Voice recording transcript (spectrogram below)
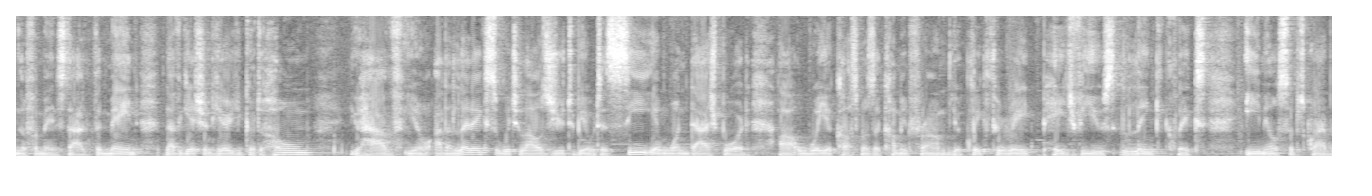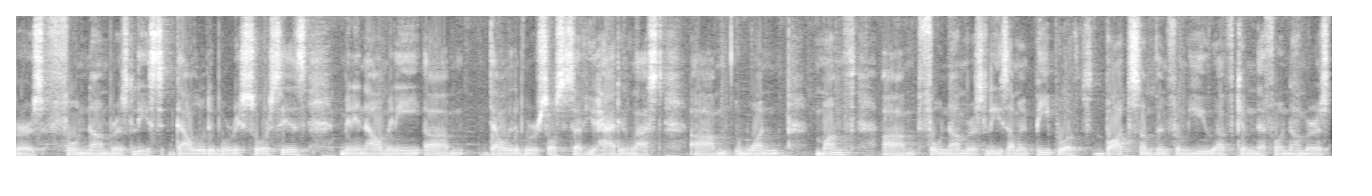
you know, for Mainstack. The main navigation here, you go to home, you have you know analytics, which allows you to be able to see in one dashboard uh, where your customers are coming from, your click-through rate, page views, link clicks, email subscribers, phone numbers list, downloadable resources, meaning how many um, downloadable resources have you had in the last um, one month, um, phone numbers list, how many people have bought something from you, have given their phone numbers,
